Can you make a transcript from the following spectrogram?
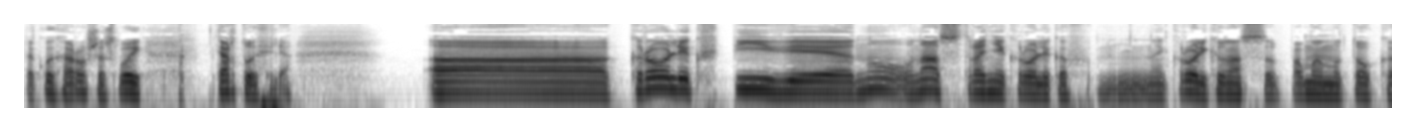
такой хороший слой картофеля. А, кролик в пиве, ну, у нас в стране кроликов, кролики у нас, по-моему, только,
